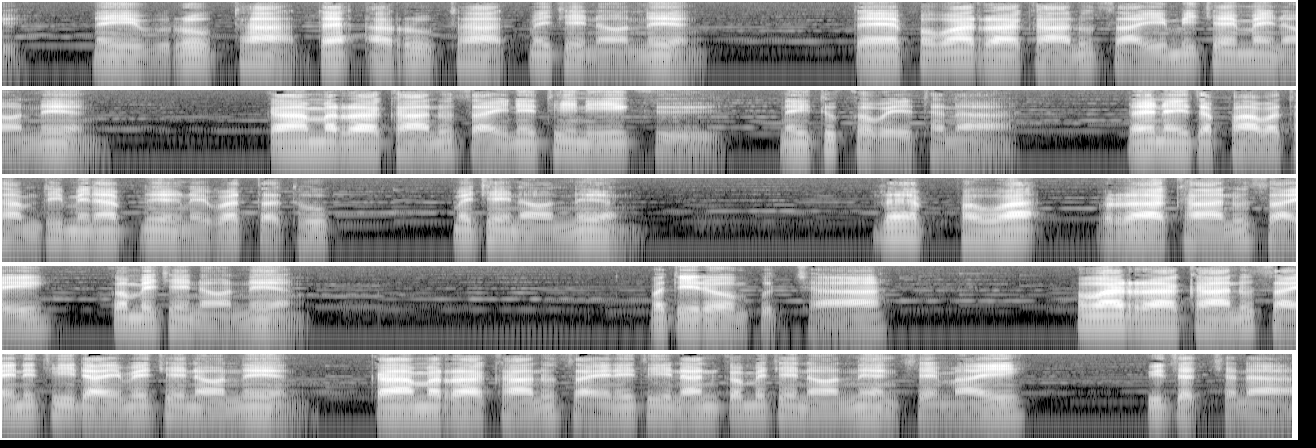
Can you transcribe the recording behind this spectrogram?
ในรูปธาตุและอรูปธาตุไม่ใช่นอนเนื่อง แต่เพราะว่าราคานุสัยไม่ใช่ไม่นอนเนื่อง การมราคานุสัยในที่นี้คือ ในทุกขเวทนา และในสภาวธรรมที่ไม่นับเนื่องในวัตทุกข์ ไม่ใช่นอนเนื่อง และภาวะราคานุสัยก็ไม่ใช่นอนเนื่อง ปฏิโลมปุจฉาเพราะว่าราคานุสัยในที่ใดไม่ใช่นอนเนื่อง การมราคานุสัยในที่นั้นก็ไม่ใช่นอนเนื่องใช่ไหม วิจัชนา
